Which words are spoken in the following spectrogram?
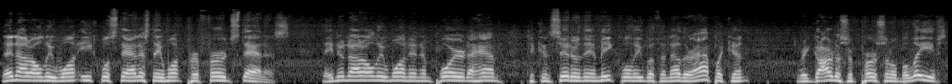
They not only want equal status, they want preferred status. They do not only want an employer to have to consider them equally with another applicant, regardless of personal beliefs,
